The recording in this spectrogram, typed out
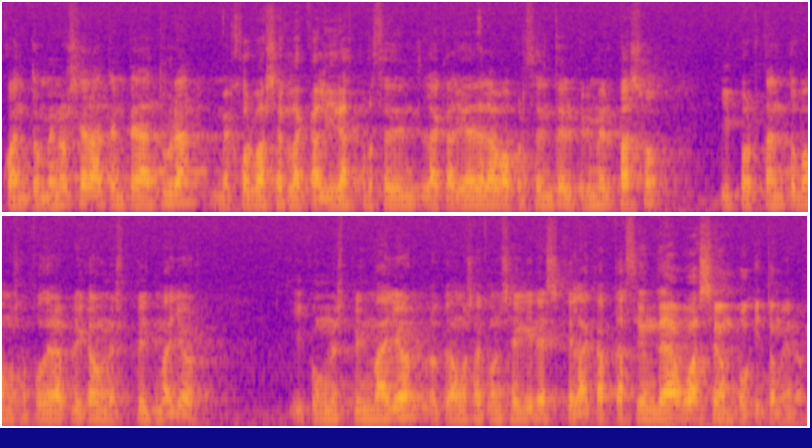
cuanto menor sea la temperatura, mejor va a ser la calidad, procedente, la calidad del agua procedente del primer paso y por tanto vamos a poder aplicar un split mayor. Y con un split mayor lo que vamos a conseguir es que la captación de agua sea un poquito menor.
